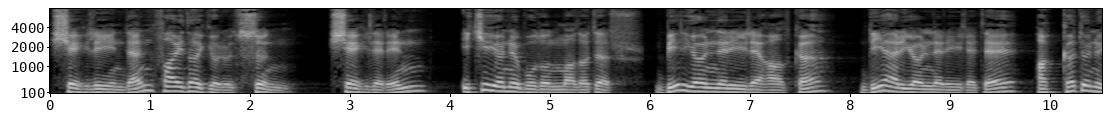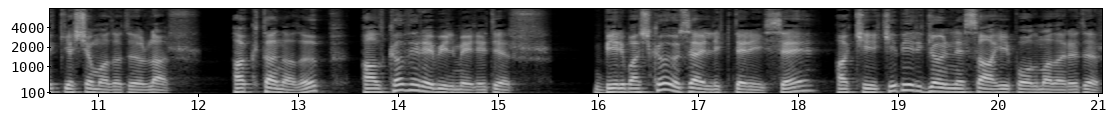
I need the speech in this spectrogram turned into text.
şehliğinden fayda görülsün. Şeyhlerin iki yönü bulunmalıdır. Bir yönleriyle halka, diğer yönleriyle de hakka dönük yaşamalıdırlar. Haktan alıp halka verebilmelidir. Bir başka özellikleri ise hakiki bir gönle sahip olmalarıdır.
